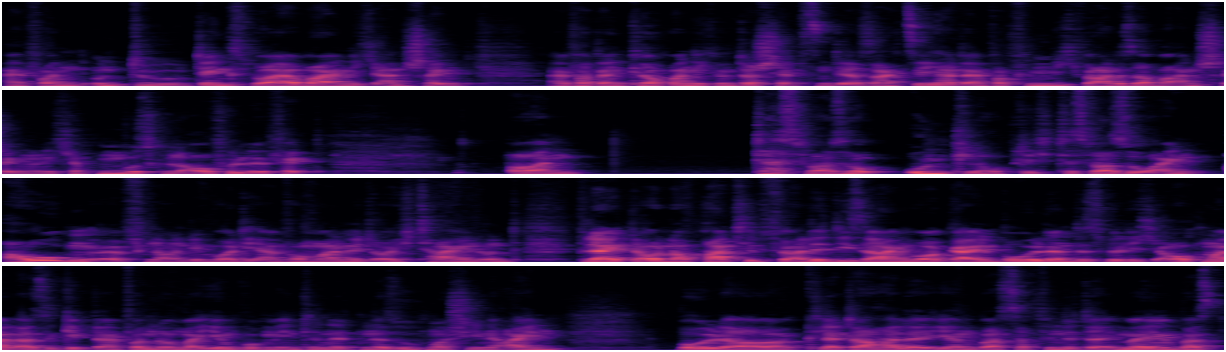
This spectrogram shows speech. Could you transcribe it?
einfach und du denkst, war ja, war ja nicht anstrengend, einfach deinen Körper nicht unterschätzen. Der sagt sich halt einfach, für mich war das aber anstrengend und ich habe einen Muskelauffülleffekt. Und das war so unglaublich. Das war so ein Augenöffner und den wollte ich einfach mal mit euch teilen. Und vielleicht auch noch ein paar Tipps für alle, die sagen, boah, geil, Bouldern, das will ich auch mal. Also gebt einfach nur mal irgendwo im Internet in der Suchmaschine ein. Boulder, Kletterhalle, irgendwas, da findet ihr immer irgendwas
